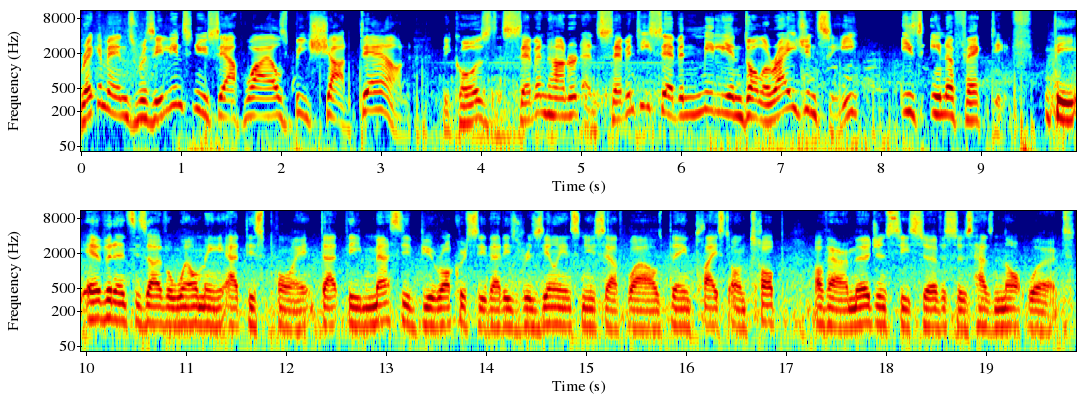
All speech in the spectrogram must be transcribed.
recommends Resilience New South Wales be shut down because the $777 million agency is ineffective. The evidence is overwhelming at this point that the massive bureaucracy that is Resilience New South Wales being placed on top of our emergency services has not worked.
